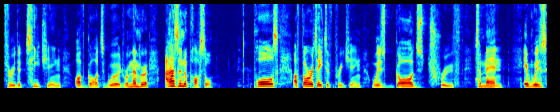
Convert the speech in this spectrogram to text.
through the teaching of God's word. Remember, as an apostle, Paul's authoritative preaching was God's truth to men. It was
